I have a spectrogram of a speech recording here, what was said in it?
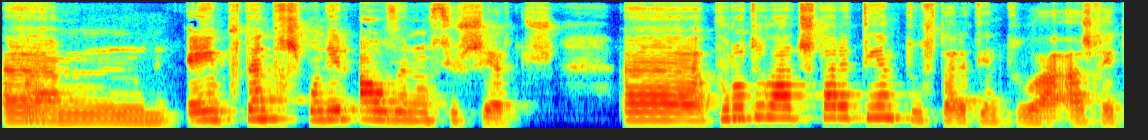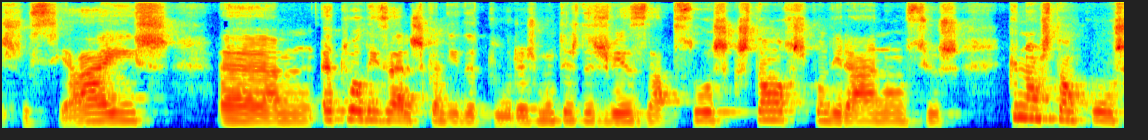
Um, é importante responder aos anúncios certos. Uh, por outro lado, estar atento, estar atento às redes sociais, um, atualizar as candidaturas. Muitas das vezes há pessoas que estão a responder a anúncios que não estão com os,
